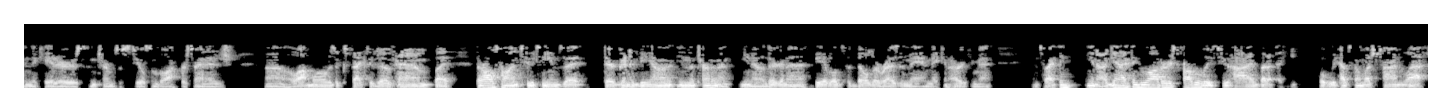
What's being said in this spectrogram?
indicators in terms of steals and block percentage. Uh, a lot more was expected of him, but they're also on two teams that they're going to be on in the tournament. You know, they're going to be able to build a resume and make an argument. And so I think, you know, again, I think the lottery is probably too high, but but we have so much time left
